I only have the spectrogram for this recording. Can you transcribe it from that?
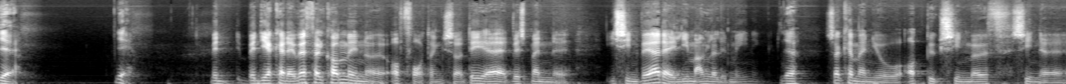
Ja. ja. Men, men jeg kan da i hvert fald komme med en øh, opfordring, så det er, at hvis man øh, i sin hverdag lige mangler lidt mening, Ja. så kan man jo opbygge sin murf, sin, øh,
